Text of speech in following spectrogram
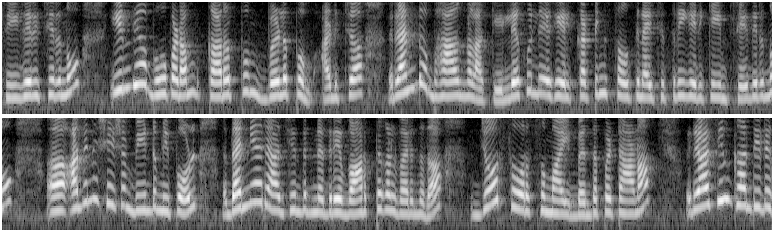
സ്വീകരിച്ചിരുന്നു. ഇന്ത്യ ഭൂപടം കറുപ്പും വെളുപ്പും അടിച്ച് രണ്ട് ഭാഗങ്ങളാക്കി. ലഘുലേഖയിൽ കട്ടിംഗ് സൗത്തിനായി ചിത്രീകരിക്കുകയും ചെയ്തിരുന്നു. അതിനുശേഷം വീണ്ടും ഇപ്പോൾ ധന്യ രാജേന്ദ്രനെതിരെ വാർത്തകൾ വരുന്നത് ജോർജ് സോറസുമായി ബന്ധപ്പെട്ടാണ്. രാജീവ് ഗാന്ധിയുടെ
